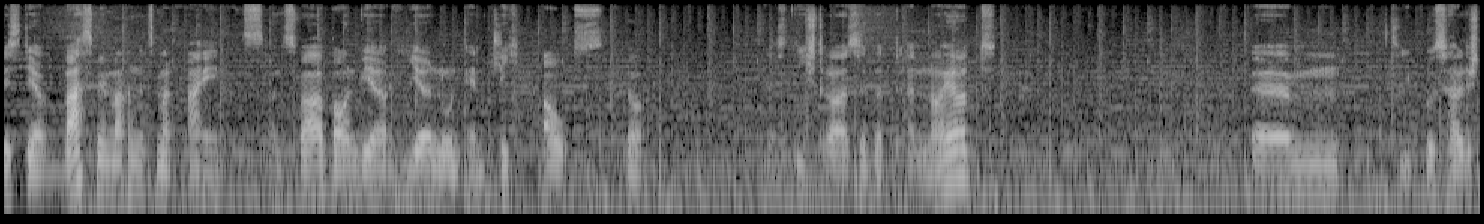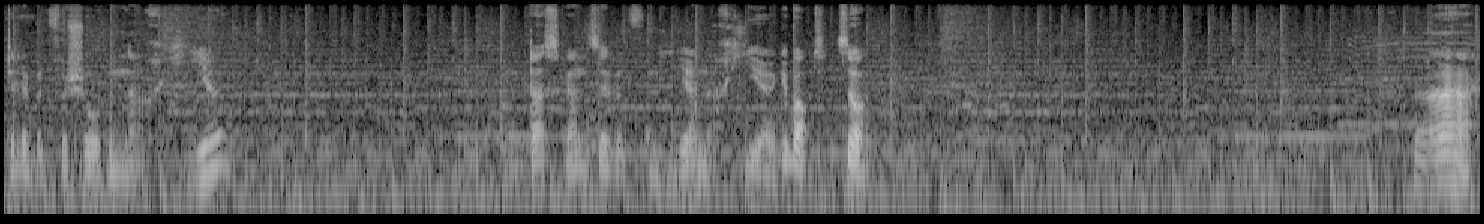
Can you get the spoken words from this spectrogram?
Wisst ihr was? Wir machen jetzt mal eins. Und zwar bauen wir hier nun endlich aus. So. Die Straße wird erneuert. Ähm, die Bushaltestelle wird verschoben nach hier. Und das Ganze wird von hier nach hier gebaut. So. Aha.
